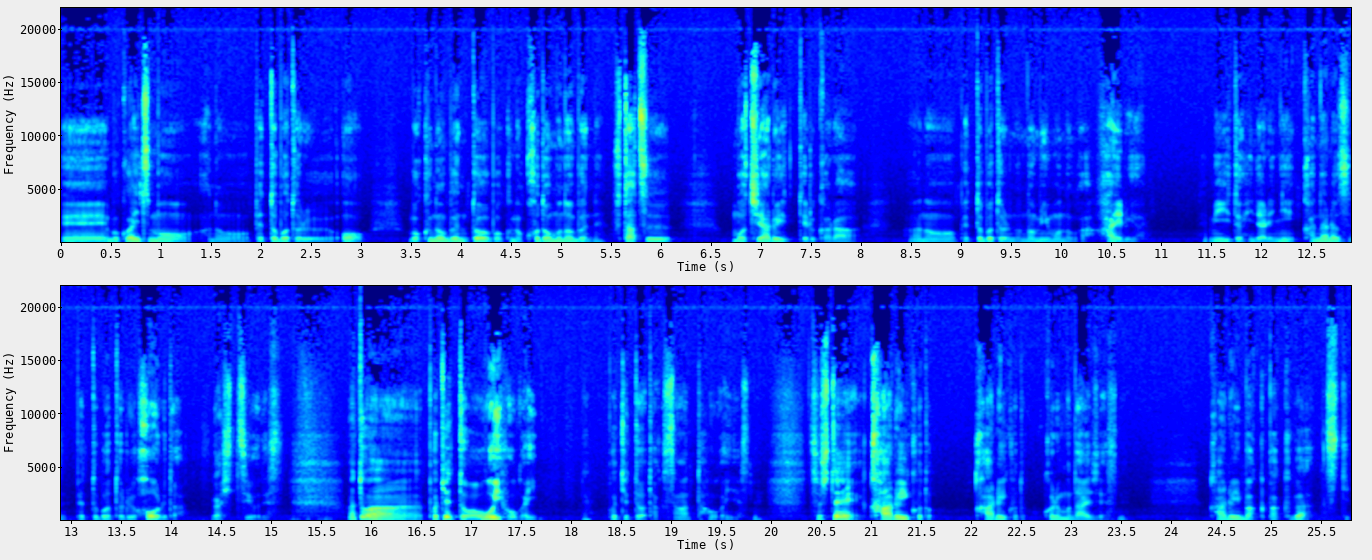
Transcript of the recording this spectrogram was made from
えー、僕はいつもあのペットボトルを僕の分と僕の子供の分ね2つ持ち歩いてるからあのペットボトルの飲み物が入るように右と左に必ずペットボトルホルダーが必要です。あとはポケットは多い方がいい。ね、ポケットはたくさんあった方がいいですね。そして軽いこと。軽いこと。これも大事ですね。軽いバックパックが好き。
